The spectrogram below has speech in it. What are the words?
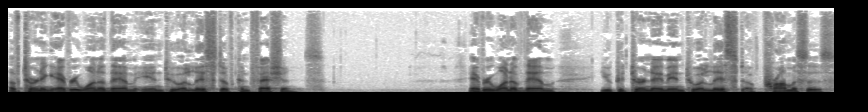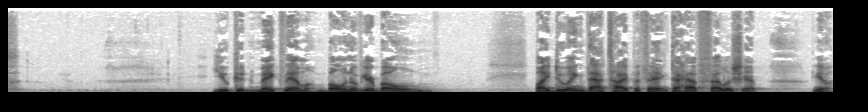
of turning every one of them into a list of confessions. Every one of them, you could turn them into a list of promises. You could make them bone of your bone by doing that type of thing, to have fellowship. You know,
